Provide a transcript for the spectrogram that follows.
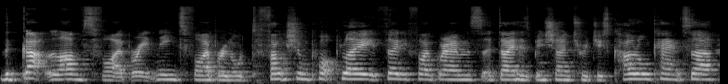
The gut loves fibre. It needs fibre in order to function properly. 35 grams a day has been shown to reduce colon cancer.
